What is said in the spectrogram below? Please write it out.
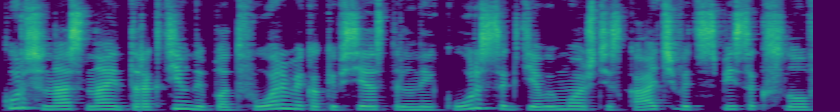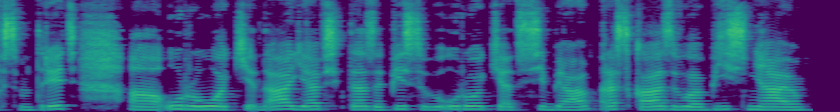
Курс у нас на интерактивной платформе, как и все остальные курсы, где вы можете скачивать список слов, смотреть а, уроки, да, я всегда записываю уроки от себя, рассказываю, объясняю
